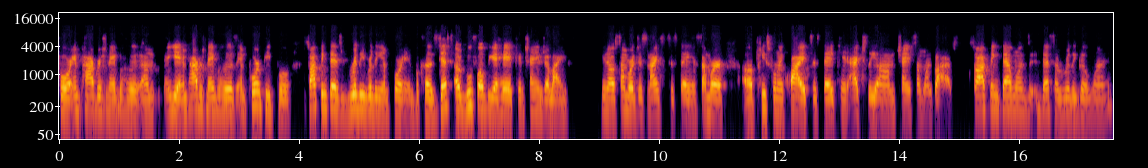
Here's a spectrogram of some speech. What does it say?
for impoverished neighborhood, um, yeah, impoverished neighborhoods and poor people. So I think that's really, really important because just a roof over your head can change your life. You know, somewhere just nice to stay and somewhere uh, peaceful and quiet to stay can actually um, change someone's lives. So I think that one's that's a really good one.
